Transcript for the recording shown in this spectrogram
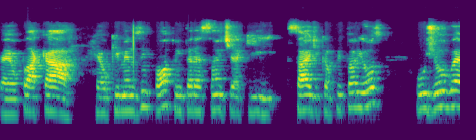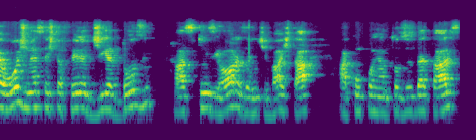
É, o placar é o que menos importa. O interessante é que sai de campo vitorioso. O jogo é hoje, né, sexta-feira, dia 12, às 15 horas. A gente vai estar acompanhando todos os detalhes.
